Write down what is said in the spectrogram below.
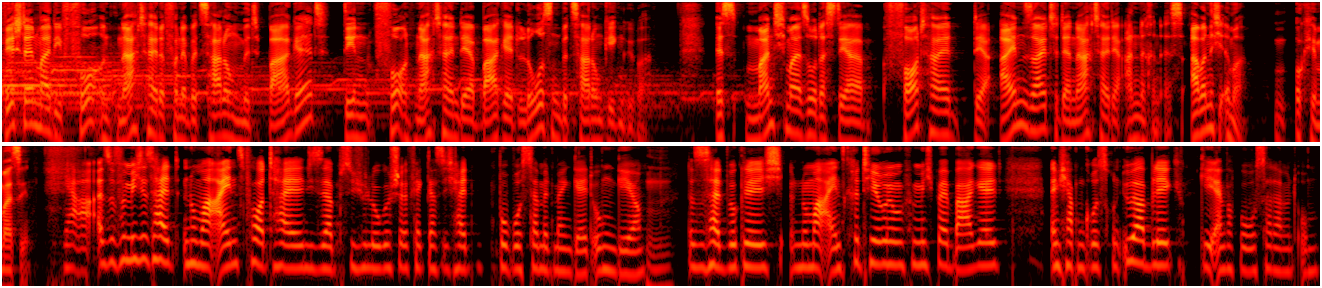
Wir stellen mal die Vor- und Nachteile von der Bezahlung mit Bargeld den Vor- und Nachteilen der bargeldlosen Bezahlung gegenüber. Ist manchmal so, dass der Vorteil der einen Seite der Nachteil der anderen ist, aber nicht immer. Okay, mal sehen. Ja, also für mich ist halt Nummer eins Vorteil dieser psychologische Effekt, dass ich halt bewusster mit meinem Geld umgehe. Mhm. Das ist halt wirklich Nummer eins Kriterium für mich bei Bargeld. Ich habe einen größeren Überblick, gehe einfach bewusster damit um.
